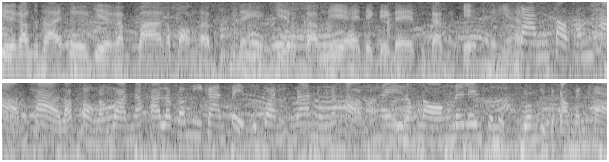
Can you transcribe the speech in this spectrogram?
กิจกรรมสุดท้ายคือกิจกรรมปลากระป๋องครับในกิจกรรมที่ให้เด็กๆ ได้ฝึกการสังเกตอะไรเงี้ยครับการตอบคำถามค่ะ รับของรางวัลนะคะ แล้วก็มีการเตะฟุตบอลทางด้านนู้นนะคะ มาให้น้องๆ ได้เล่นสนุกร่วมกิจกรรมกันค่ะ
